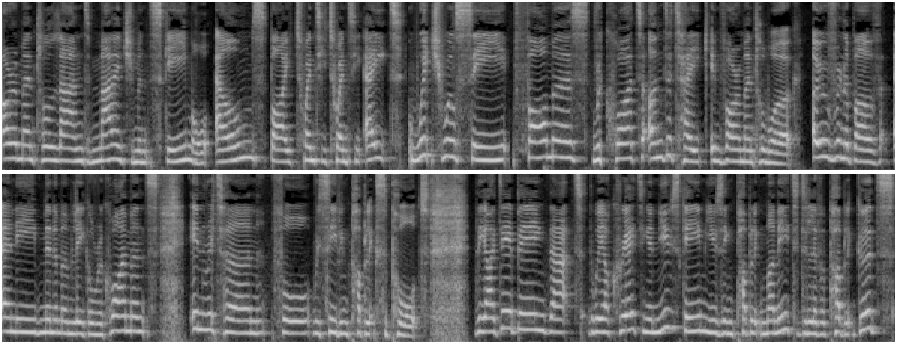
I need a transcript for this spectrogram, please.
Environmental Land Management Scheme, or ELMS, by 2028, which will see farmers required to undertake environmental work over and above any minimum legal requirements in return for receiving public support. The idea being that we are creating a new scheme using public money to deliver public goods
